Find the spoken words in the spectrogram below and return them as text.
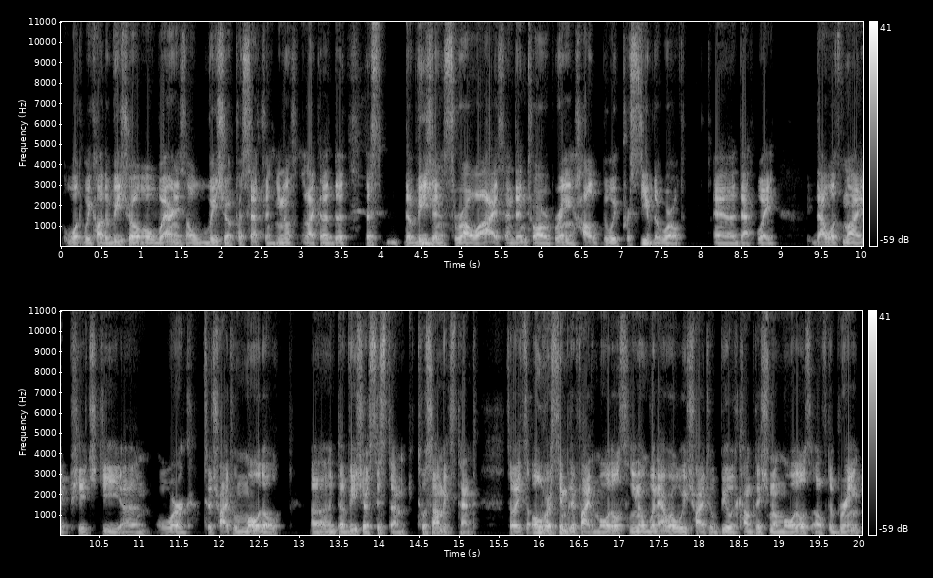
what we call the visual awareness or visual perception. You know, like uh, the, the the vision through our eyes and then to our brain. How do we perceive the world uh, that way? That was my PhD um, work to try to model uh, the visual system to some extent. So it's oversimplified models. You know, whenever we try to build computational models of the brain,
